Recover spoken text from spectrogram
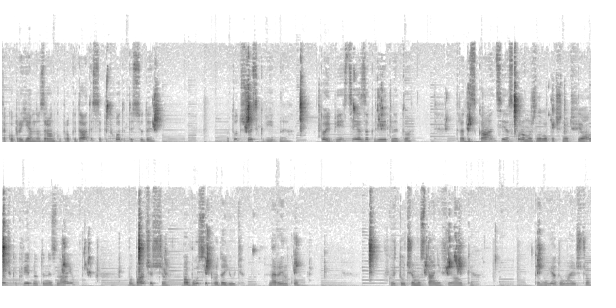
Тако приємно зранку прокидатися, підходити сюди. А тут щось квітне. То епістія заквітне, то традисканція. Скоро, можливо, почнуть фіалочки квітнути, не знаю. Бо бачу, що бабусі продають на ринку в квітучому стані фіалки. Тому я думаю, що,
